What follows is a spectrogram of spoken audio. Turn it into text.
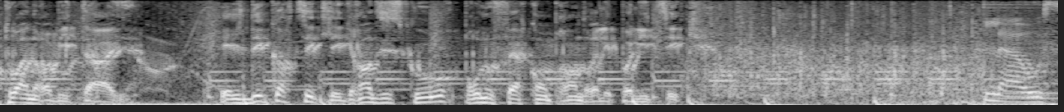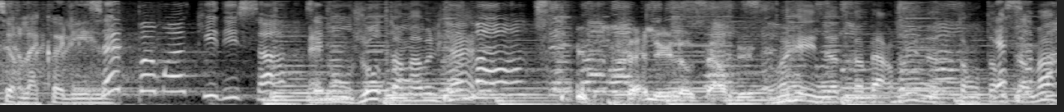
Antoine Robitaille. Il décortique les grands discours pour nous faire comprendre les politiques. Là-haut sur la colline. C'est pas moi qui dis ça. Eh, c'est mon bonjour, Thomas Mulcair. Salut, l'autre barbu. Oui, notre barbu, notre tonton Thomas,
